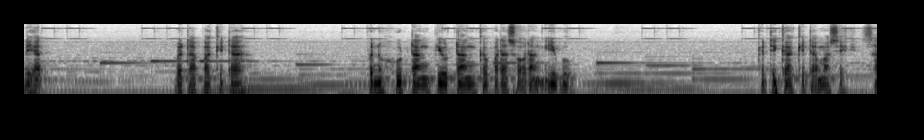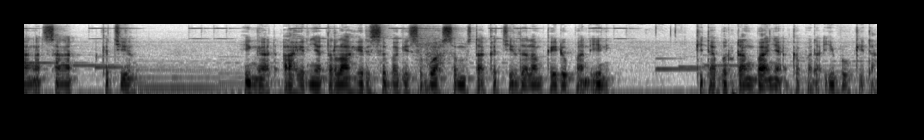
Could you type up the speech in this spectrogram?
Lihat betapa kita penuh hutang piutang kepada seorang ibu ketika kita masih sangat-sangat kecil hingga akhirnya terlahir sebagai sebuah semesta kecil dalam kehidupan ini. Kita berhutang banyak kepada ibu kita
